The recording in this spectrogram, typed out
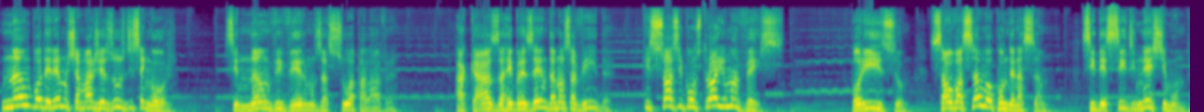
não poderemos chamar Jesus de Senhor se não vivermos a Sua palavra. A casa representa a nossa vida, que só se constrói uma vez. Por isso, salvação ou condenação se decide neste mundo,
